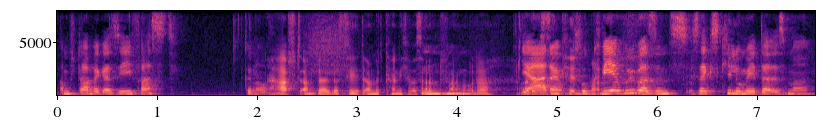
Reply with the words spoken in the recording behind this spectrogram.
Am Starnberger See fast. Genau. Ah, Starnberger See, damit kann ich was anfangen, mhm. oder? Ja, da, so man. quer rüber sind es sechs Kilometer, ist man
